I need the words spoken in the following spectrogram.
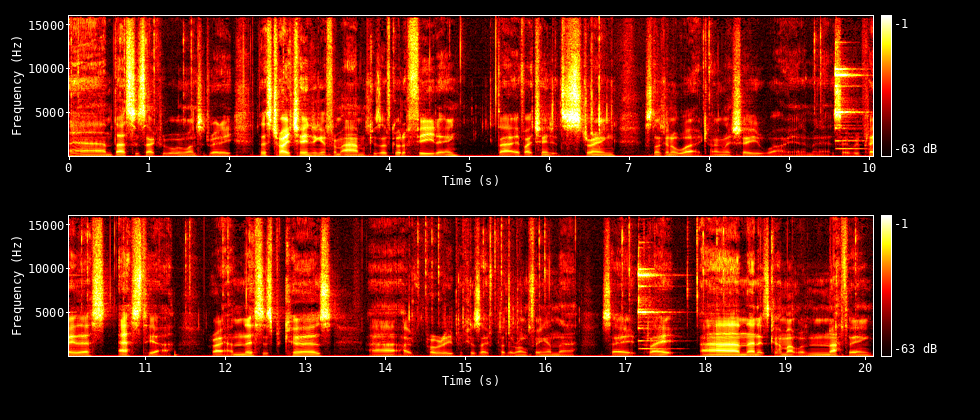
and that's exactly what we wanted really. Let's try changing it from am because I've got a feeling that if I change it to string it's not going to work. I'm going to show you why in a minute. So if we play this, str, right, and this is because uh, I've probably because I've put the wrong thing in there. So play, and then it's come up with nothing.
